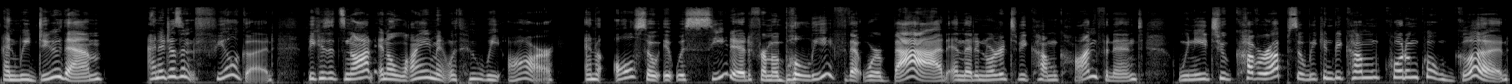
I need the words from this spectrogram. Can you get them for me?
And we do them and it doesn't feel good because it's not in alignment with who we are. And also, it was seeded from a belief that we're bad and that in order to become confident, we need to cover up so we can become quote unquote good,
